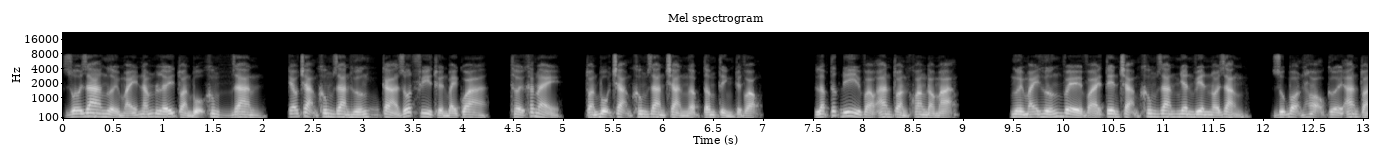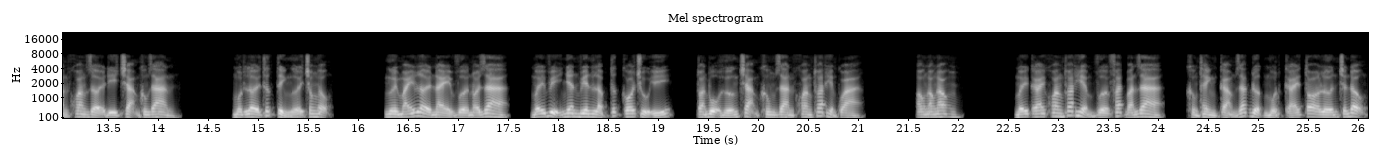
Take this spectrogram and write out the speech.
dội ra người máy nắm lấy toàn bộ không gian kéo trạm không gian hướng cả rốt phi thuyền bay qua, thời khắc này, toàn bộ trạm không gian tràn ngập tâm tình tuyệt vọng. Lập tức đi vào an toàn khoang đào mạng. Người máy hướng về vài tên trạm không gian nhân viên nói rằng dù bọn họ cười an toàn khoang rời đi trạm không gian. Một lời thức tỉnh người trong động người máy lời này vừa nói ra, mấy vị nhân viên lập tức có chủ ý, toàn bộ hướng trạm không gian khoang thoát hiểm qua. Ông ngong ngong mấy cái khoang thoát hiểm vừa phát bắn ra, khổng thành cảm giác được một cái to lớn chấn động,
